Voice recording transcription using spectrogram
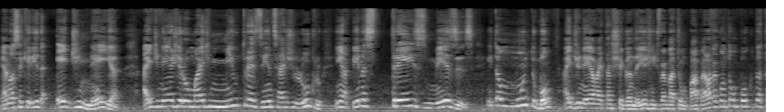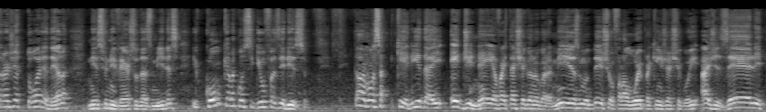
É a nossa querida Edneia. A Edneia gerou mais de R$ 1.300 de lucro em apenas três meses. Então, muito bom. A Edneia vai estar chegando aí, a gente vai bater um papo. Ela vai contar um pouco da trajetória dela nesse universo das milhas e como que ela conseguiu fazer isso. Então, a nossa querida aí Edneia vai estar chegando agora mesmo. Deixa eu falar um oi para quem já chegou aí. A Gisele,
